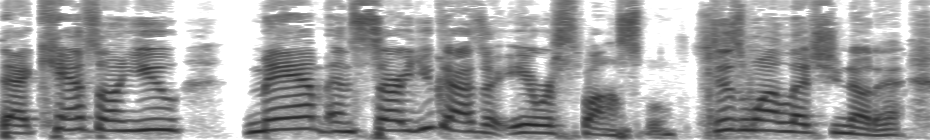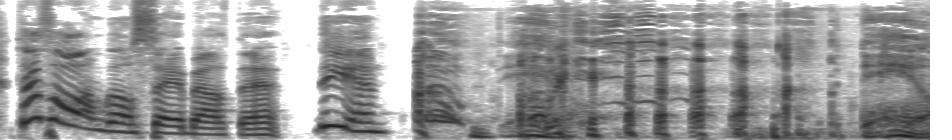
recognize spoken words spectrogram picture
that cancel on you, ma'am and sir, you guys are irresponsible. Just want to let you know that. That's all I'm going to say about that. The end. damn.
